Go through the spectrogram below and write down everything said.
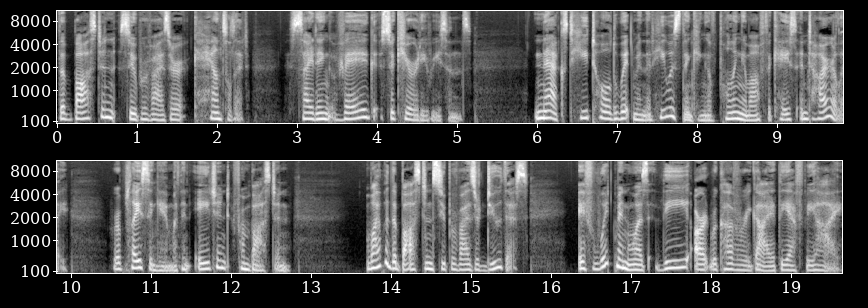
the Boston supervisor canceled it, citing vague security reasons. Next, he told Wittman that he was thinking of pulling him off the case entirely, replacing him with an agent from Boston. Why would the Boston supervisor do this? If Wittman was the art recovery guy at the FBI,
